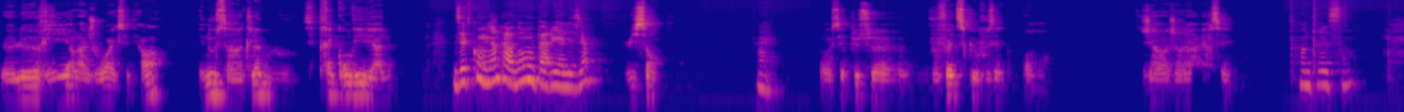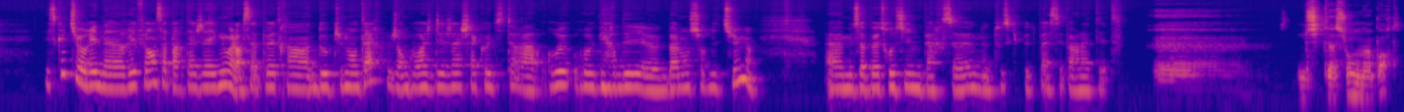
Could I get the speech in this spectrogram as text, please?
le, rire, la joie, etc. Et nous, c'est un club, c'est très convivial. Vous êtes combien, pardon, au Paris Alésien? 800. Ouais. Donc c'est plus, euh, vous faites ce que vous êtes pour moi. J'ai inversé. Intéressant. Est-ce que tu aurais une référence à partager avec nous? Alors ça peut être un documentaire, j'encourage déjà chaque auditeur à re-regarder euh, Ballon sur bitume, euh, mais ça peut être aussi une personne, tout ce qui peut te passer par la tête. Une citation, n'importe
